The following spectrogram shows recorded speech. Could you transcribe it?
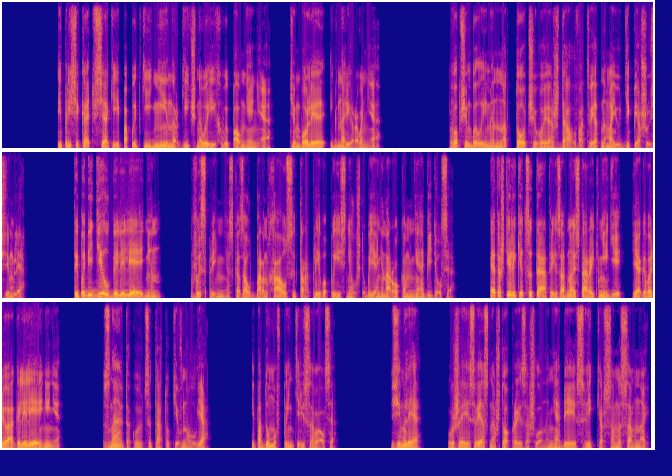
и пресекать всякие попытки неэнергичного их выполнения, тем более игнорирования. В общем, было именно то, чего я ждал в ответ на мою депешу Земле. «Ты победил, Галилеянин!» Выспренне сказал Барнхаус и торопливо пояснил, чтобы я ненароком не обиделся. Это штилики цитаты из одной старой книги. Я говорю о Галилеянине. Знаю такую цитату, кивнул я. И, подумав, поинтересовался. Земле уже известно, что произошло на Необее с Виккерсом и со мной.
